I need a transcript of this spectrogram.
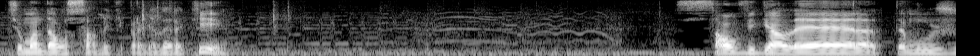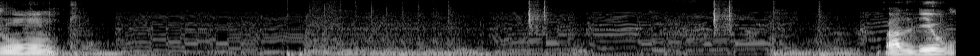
Deixa eu mandar um salve aqui pra galera aqui. Salve galera, tamo junto. Valeu.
